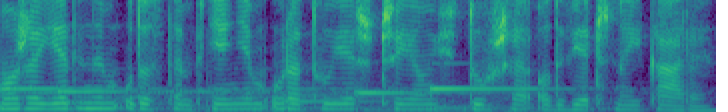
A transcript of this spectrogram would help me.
Może jednym udostępnieniem uratujesz czyjąś duszę od wiecznej kary.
